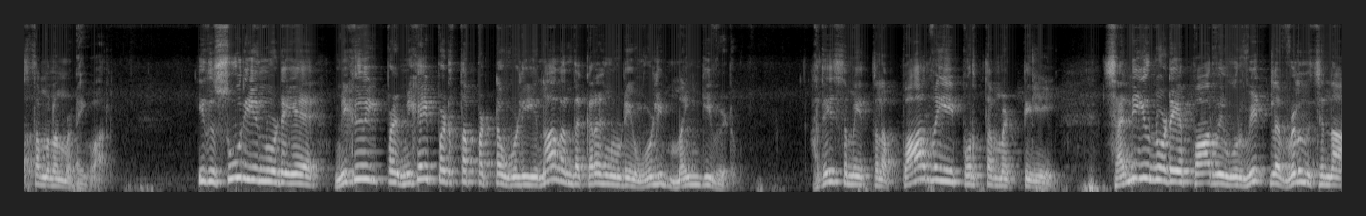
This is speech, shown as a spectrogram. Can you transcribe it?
அஸ்தமனம் அடைவார். இது சூரியனுடைய மிகைப்ப மிகைப்படுத்தப்பட்ட ஒளியினால் அந்த கிரகங்களுடைய ஒளி மங்கிவிடும். அதே சமயத்தில் பார்வையை பொறுத்த மட்டில் சனியினுடைய பார்வை ஒரு வீட்டில் விழுந்துச்சுன்னா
